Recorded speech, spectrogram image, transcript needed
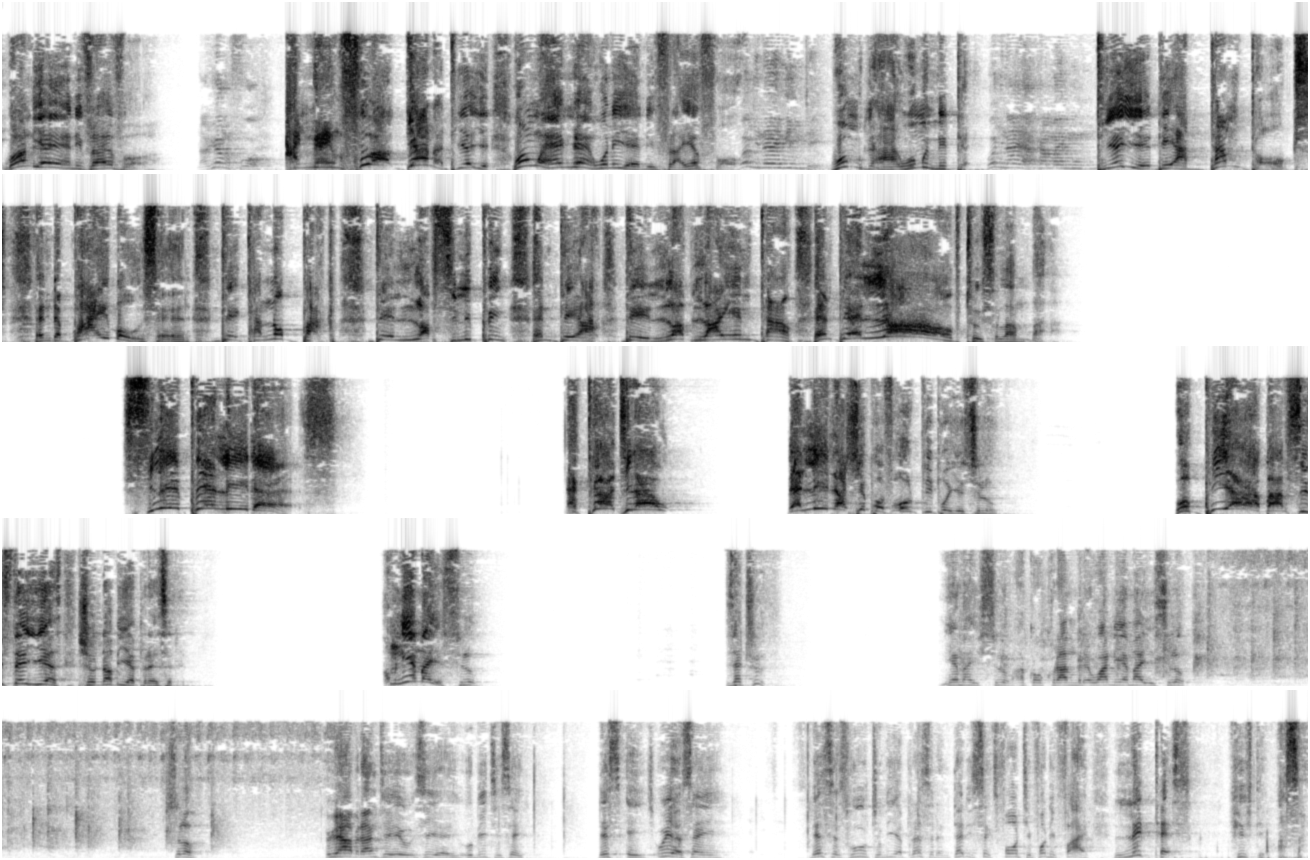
One day, any fry for. Anyanfoɔ Ghana tie ye. Wɔn wɔ ɛnyɛ wɔn yɛ anifraeɛfoɔ wɔn na wɔn ni tɛ tie ye they are dumb dogs. And the Bible said they cannot back they love sleeping. And they are they love lying down. And they love to slumber. Sleeping leaders. I can't you know the leadership of old people is slow. Who be above 60 years should not be a president. Omniema is slow. Is that truth? Niema is slow. Akokrambre one niema is slow. Slow. We have aberante yi o si yɛ eh, obi to say this age we are saying this is who to be a president. 36 40 45 latest 50 asa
